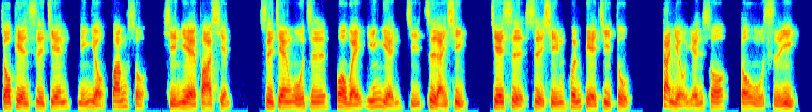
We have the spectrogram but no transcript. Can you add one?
周遍世间，宁有方所行业发现？世间无知，或为因缘及自然性，皆是世心分别计度。但有言说，都无实义。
